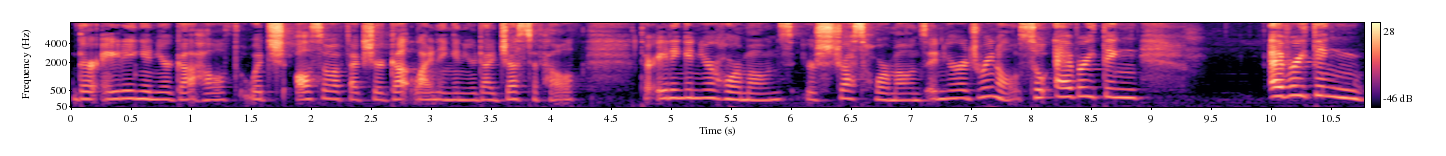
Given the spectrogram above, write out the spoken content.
They're aiding in your gut health, which also affects your gut lining and your digestive health. They're aiding in your hormones, your stress hormones, and your adrenals. So everything everything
